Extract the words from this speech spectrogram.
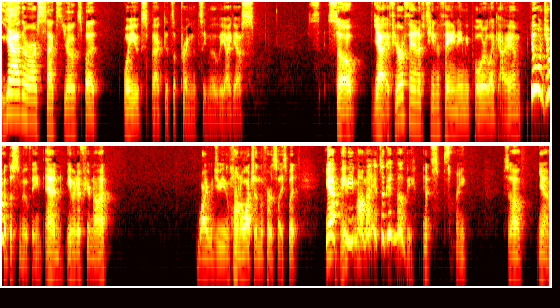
yeah, there are sex jokes, but what do you expect? It's a pregnancy movie, I guess. So, yeah, if you're a fan of Tina Fey and Amy Poehler like I am, you'll enjoy this movie. And even if you're not, why would you even want to watch it in the first place? But yeah, Baby Mama, it's a good movie. It's funny. So, yeah,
